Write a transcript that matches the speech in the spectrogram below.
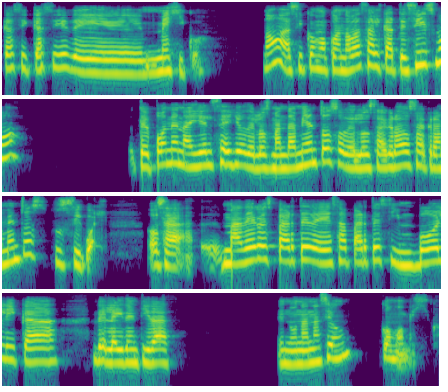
casi casi de México, ¿no? Así como cuando vas al catecismo, te ponen ahí el sello de los mandamientos o de los sagrados sacramentos, pues igual. O sea, Madero es parte de esa parte simbólica de la identidad. en una nación como México.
